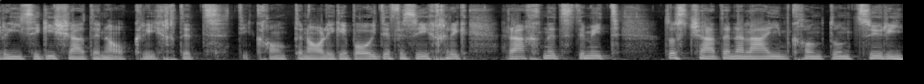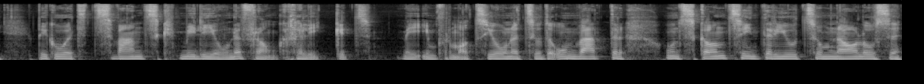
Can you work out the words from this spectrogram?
riesige Schäden angerichtet. Die kantonale Gebäudeversicherung rechnet damit, dass die Schäden allein im Kanton Zürich bei gut 20 Millionen Franken liegen. Mehr Informationen zu den Unwettern und das ganze Interview zum Nachlesen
